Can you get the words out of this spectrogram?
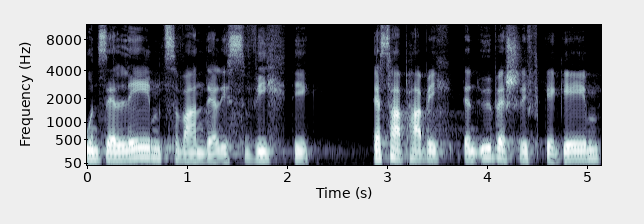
unser Lebenswandel ist wichtig. Deshalb habe ich den Überschrift gegeben.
